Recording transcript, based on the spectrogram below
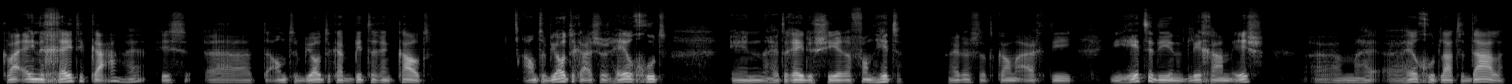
Qua energetica hè, is uh, de antibiotica bitter en koud. Antibiotica is dus heel goed in het reduceren van hitte. dus dat kan eigenlijk die, die hitte die in het lichaam is, um, heel goed laten dalen.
